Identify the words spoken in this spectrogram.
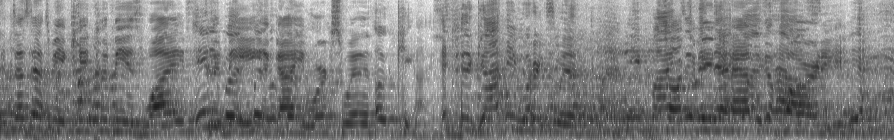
It doesn't have to be a kid. Could be his wife. Could be a but- guy but- he works with. Okay, the guy he works with, he finds Talked him him in into that having guy's a house. party. Yeah.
